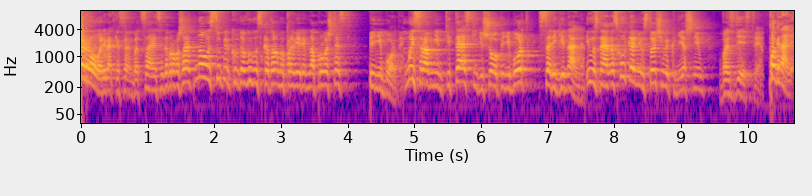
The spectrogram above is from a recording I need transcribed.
Здорово, ребятки, с вами Bad Science и добро пожаловать в новый супер крутой выпуск, в котором мы проверим на прочность пениборды. Мы сравним китайский дешевый пениборд с оригинальным и узнаем, насколько они устойчивы к внешним воздействиям. Погнали!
